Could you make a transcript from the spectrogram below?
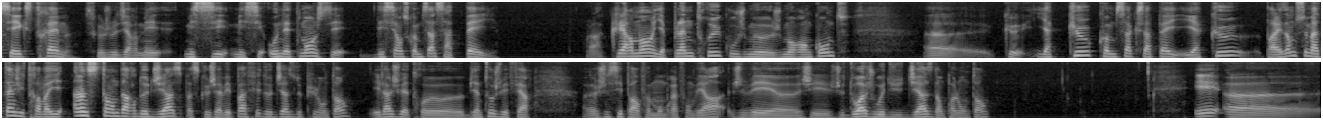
c'est extrême, ce que je veux dire. Mais, mais c'est honnêtement, des séances comme ça, ça paye. Voilà, clairement, il y a plein de trucs où je me, je me rends compte euh, qu'il n'y a que comme ça que ça paye. Il y a que, par exemple, ce matin, j'ai travaillé un standard de jazz parce que j'avais pas fait de jazz depuis longtemps. Et là, je vais être euh, bientôt, je vais faire, euh, je sais pas, enfin bon, bref, on verra. Je vais, euh, je dois jouer du jazz dans pas longtemps. Et euh,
